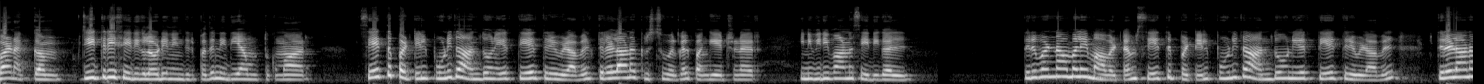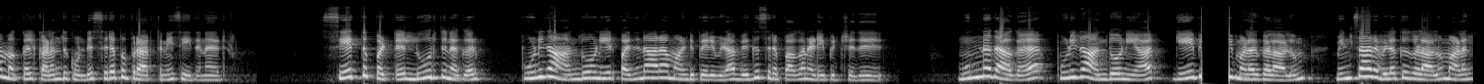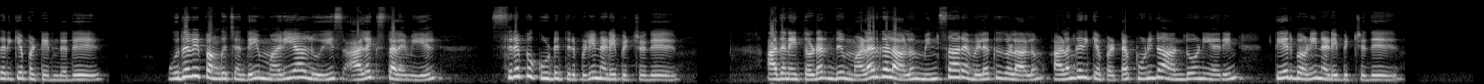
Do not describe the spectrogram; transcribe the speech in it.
வணக்கம். G three செய்திகளோடு இணைந்திருப்பது நிதியா முத்துக்குமார். சேத்துப்பட்டில் புனித அந்தோனியர் தேர் திருவிழாவில் திரளான கிறிஸ்துவர்கள் பங்கேற்றனர். இனி விரிவான செய்திகள். திருவண்ணாமலை மாவட்டம் சேத்துப்பட்டில் புனித அந்தோனியர் தேர் திருவிழாவில் திரளான மக்கள் கலந்து கொண்டு சிறப்பு பிரார்த்தனை செய்தனர். சேத்துப்பட்டு லூர்து நகர் புனித அந்தோனியர் பதினாறாம் ஆண்டு பெருவிழா வெகு சிறப்பாக நடைபெற்றது. முன்னதாக புனித அந்தோனியார் கேபி மலர்களாலும் மின்சார விளக்குகளாலும் அலங்கரிக்கப்பட்டிருந்தது. உதவி பங்குச்சந்தை மரியா லூயிஸ் அலெக்ஸ் தலைமையில் சிறப்பு கூட்டுத் திருப்பலி நடைபெற்றது. அதனைத் தொடர்ந்து மலர்களாலும் மின்சார விளக்குகளாலும் அலங்கரிக்கப்பட்ட புனித அந்தோனியரின் தேர்பவனி நடைபெற்றது.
